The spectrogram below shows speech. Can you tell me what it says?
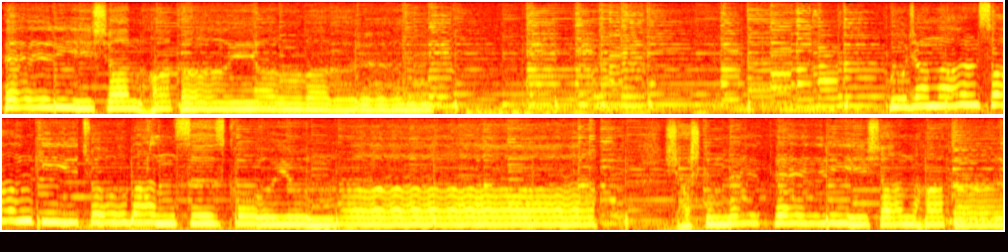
perişan Hak'a yalvarın Bu canlar sanki çobansız koyunlar. Şaşkın ve perişan Hak'a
